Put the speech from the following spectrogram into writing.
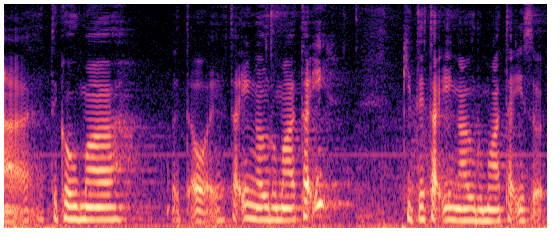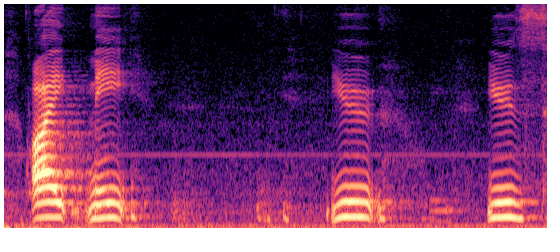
a, te kauma, oi, ta inga uru mātai, ki te ta inga uru mātai. So, I, me, you, use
